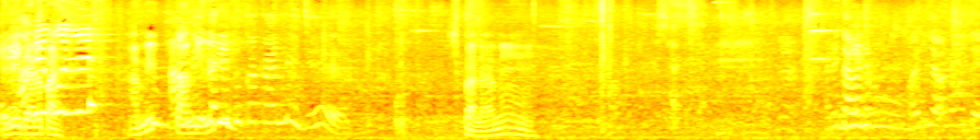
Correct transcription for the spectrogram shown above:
Erik dah lepas. Amir tak ambil lagi. Tukar colour je. Cepatlah Amir. Ada tak warna Ada tak warna putih?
